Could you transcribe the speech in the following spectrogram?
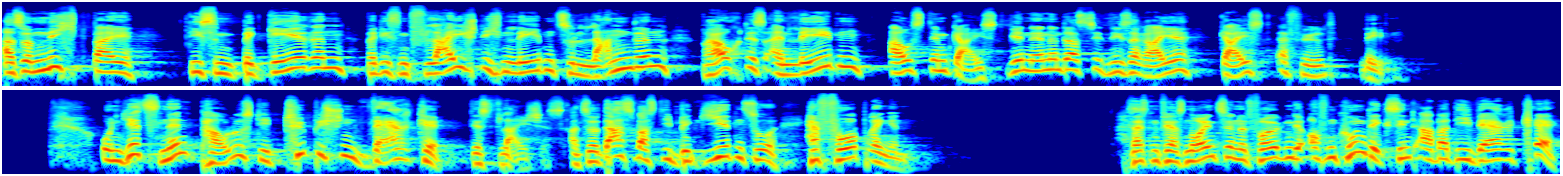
Also nicht bei diesem Begehren, bei diesem fleischlichen Leben zu landen, braucht es ein Leben aus dem Geist. Wir nennen das in dieser Reihe Geist erfüllt Leben. Und jetzt nennt Paulus die typischen Werke des Fleisches, also das, was die Begierden so hervorbringen. Das heißt in Vers 19 und folgende, offenkundig sind aber die Werke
